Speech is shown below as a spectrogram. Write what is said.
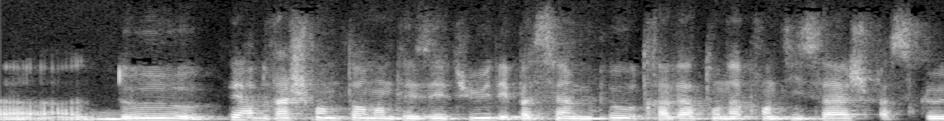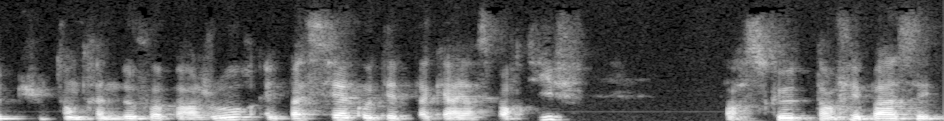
Euh, de perdre vachement de temps dans tes études et passer un peu au travers de ton apprentissage parce que tu t'entraînes deux fois par jour et passer à côté de ta carrière sportive parce que t'en fais pas assez.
